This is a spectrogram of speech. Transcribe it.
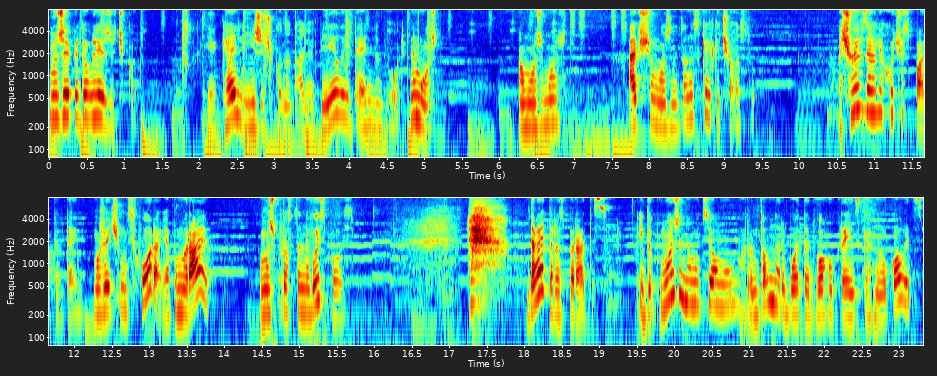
Може, я піду в ліжечко? Яке ліжечко, Наталя? Білий день на дворі. Не можна. А може, можна? А якщо можна, то на скільки часу? А що я взагалі хочу спати в день? Може, я чимось хвора? Я помираю? А може, просто не виспалась? Давайте розбиратись. І допоможе нам у цьому ґрунтовна робота двох українських науковиць,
